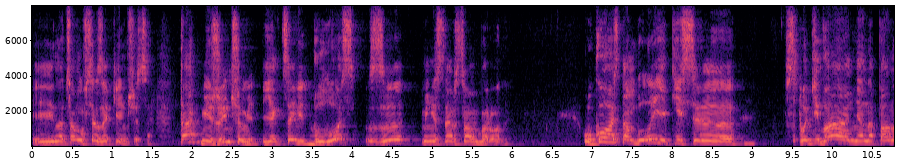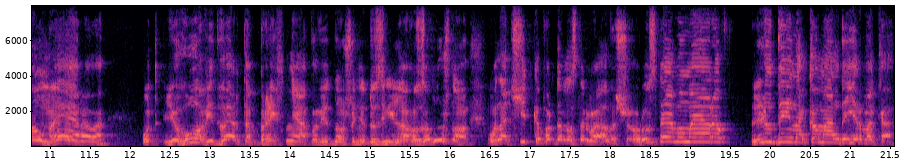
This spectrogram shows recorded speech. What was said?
І на цьому все закінчиться. Так, між іншим, як це відбулось з Міністерством оборони. У когось там були якісь е, сподівання на пана Умерова. От його відверта брехня по відношенню до звільного залужного, вона чітко продемонструвала, що Рустем Умеров людина команди Єрмака.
